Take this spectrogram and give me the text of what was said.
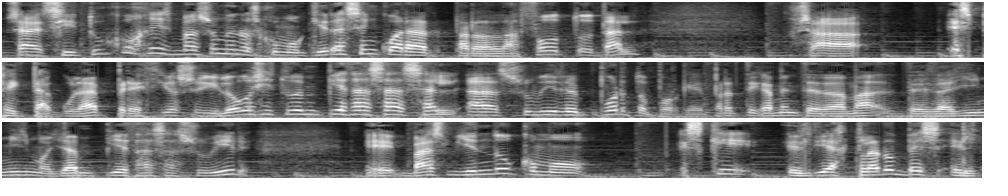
O sea, si tú coges más o menos como quieras encuadrar para la foto, tal, o sea, espectacular, precioso. Y luego si tú empiezas a, a subir el puerto, porque prácticamente desde allí mismo ya empiezas a subir, eh, vas viendo como es que el día es claro, ves, el,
